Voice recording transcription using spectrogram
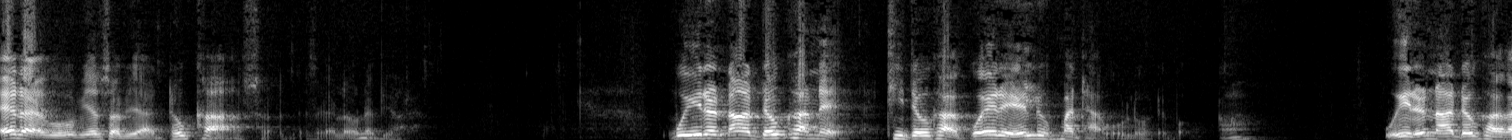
အဲ့ဒါကိုမြတ်စွာဘုရားဒုက္ခဆိုတဲ့စကားလုံးနဲ့ပြောတာဝေဒနာဒုက္ခနဲ့ထိဒုက္ခကွဲတယ်လို့မှတ်ထားဖို့လိုတယ်ပေါ့နော် ဝေဒနာဒုက္ခက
